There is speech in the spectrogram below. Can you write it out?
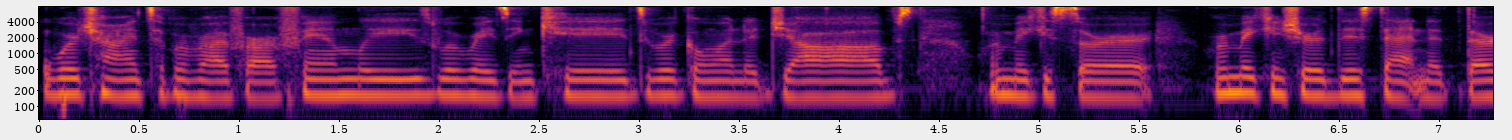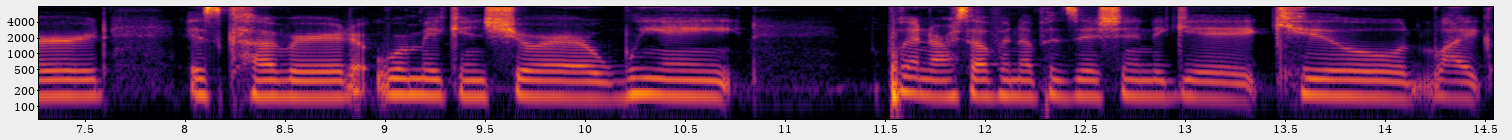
we're trying to provide for our families, we're raising kids, we're going to jobs, we're making sure we're making sure this that and the third is covered. We're making sure we ain't putting ourselves in a position to get killed, like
